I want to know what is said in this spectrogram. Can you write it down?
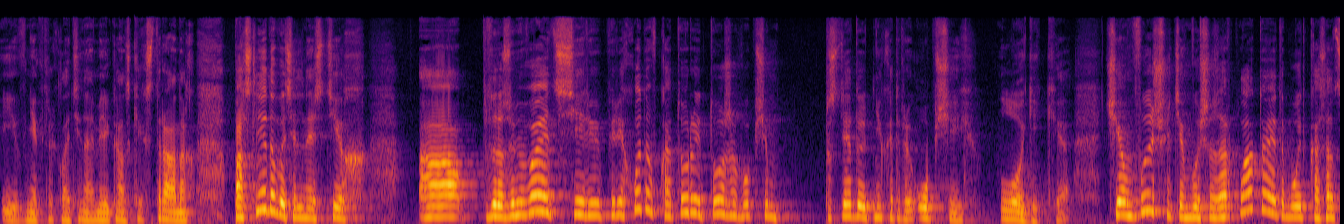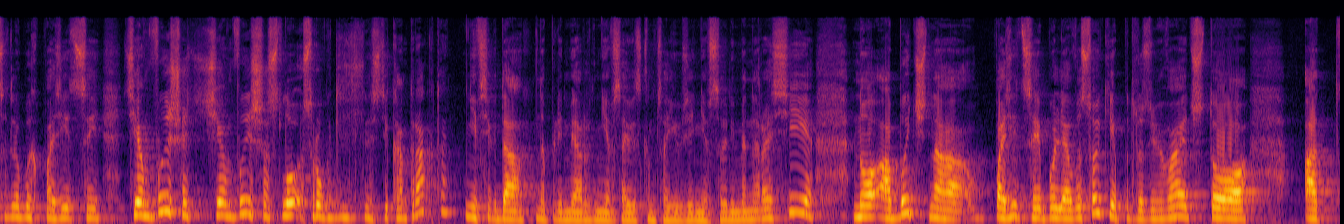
и в некоторых латиноамериканских странах. Последовательность их а, подразумевает серию переходов, которые тоже, в общем, следуют некоторой общей логике. Чем выше, тем выше зарплата, это будет касаться любых позиций. Тем выше, чем выше срок длительности контракта, не всегда, например, не в Советском Союзе, не в современной России, но обычно позиции более высокие подразумевают, что от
